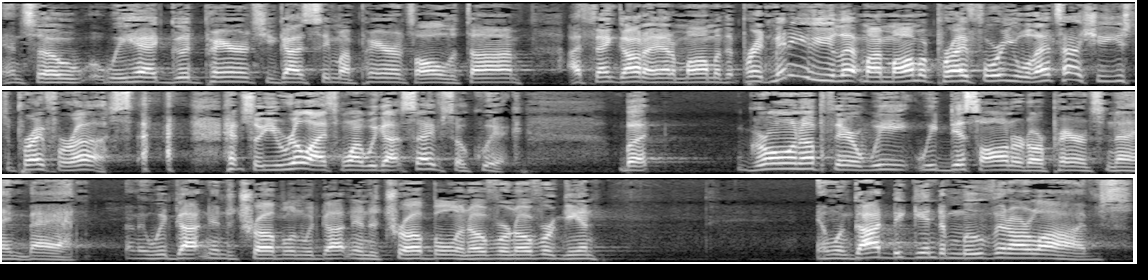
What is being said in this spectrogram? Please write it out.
And so we had good parents. You guys see my parents all the time. I thank God I had a mama that prayed. Many of you let my mama pray for you. Well, that's how she used to pray for us. and so you realize why we got saved so quick. But growing up there, we, we dishonored our parents' name bad. I mean, we'd gotten into trouble and we'd gotten into trouble and over and over again. And when God began to move in our lives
